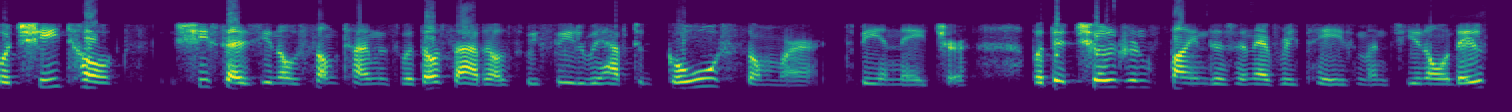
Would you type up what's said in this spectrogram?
But she talks. She says, you know, sometimes with us adults, we feel we have to go somewhere to be in nature, but the children find it in every pavement. You know, they'll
